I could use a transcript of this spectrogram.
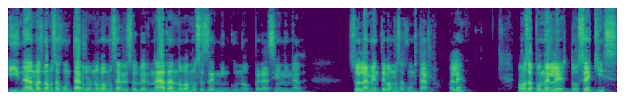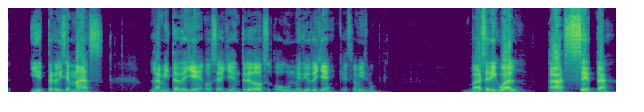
Y nada más vamos a juntarlo, no vamos a resolver nada, no vamos a hacer ninguna operación ni nada. Solamente vamos a juntarlo, ¿vale? Vamos a ponerle 2x, y, pero dice más la mitad de y, o sea, y entre 2, o un medio de y, que es lo mismo, va a ser igual a z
